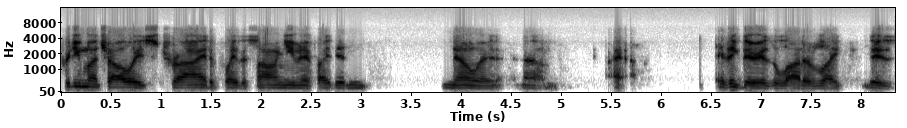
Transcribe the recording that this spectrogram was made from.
pretty much always try to play the song even if I didn't know it. Um, I, I think there is a lot of like, there's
